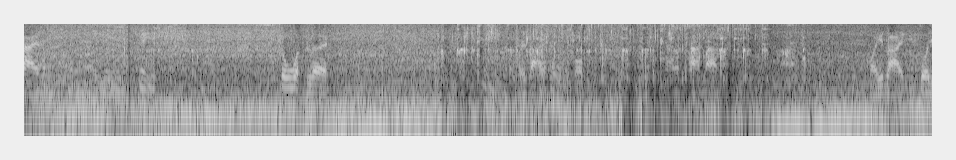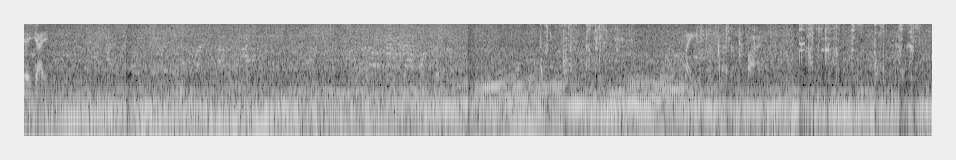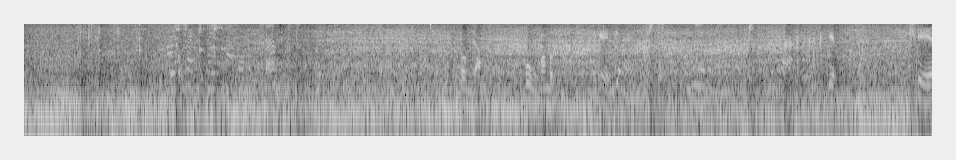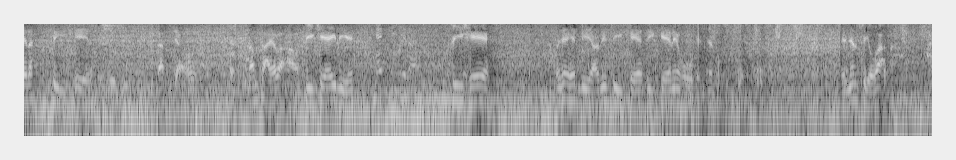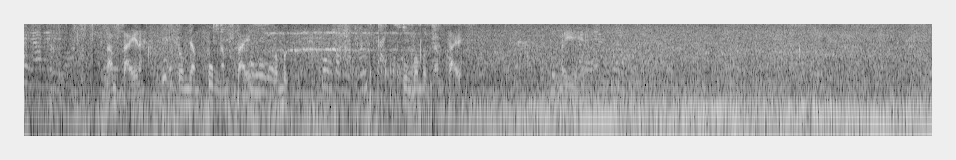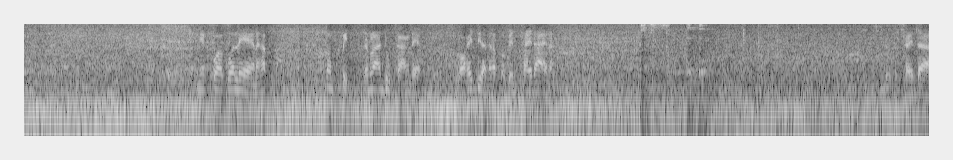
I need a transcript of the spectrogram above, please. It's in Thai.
ลายครับ นี่จวดเลยนี่หอยลายโอ้โหผมน่ารับทานมากหอยลายตัวใหญ่ ๆ ไม่ใส่ลงไปครับต้ม ยำกุ้งปลาหมึกโอเคเก็ดเคนะสี่เคนะสัดเจ๋วน้ำใสป่ะอ้าวสี่เคไอ้หลีเอ็ดดีเหรอสี่เคไม่ใช่เฮดดีเอะนี่สี่เคสี่เคนี่โหเห็นยันเห็นยันสิวอะไอ้แล้วอะน้ำใสนะต้มยำกุ้งน้ำใสปลาหมึกกุ้งปลาหมึกมันใสกุ้งปลาหมึกน้ำใสนี่ เนี่ยครั วกลัวแหล่นะครับ ต้องปิดร้านอยู่กลางแดดรอให้เดือดนะครับก็เป็นใช้ได้นะเดี๋ยวจะใช้ได้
